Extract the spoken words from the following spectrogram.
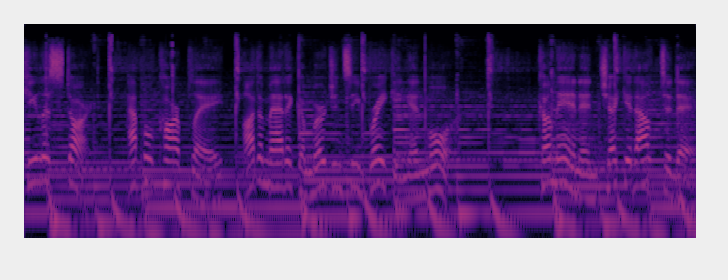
keyless start, Apple CarPlay, automatic emergency braking and more. Come in and check it out today.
